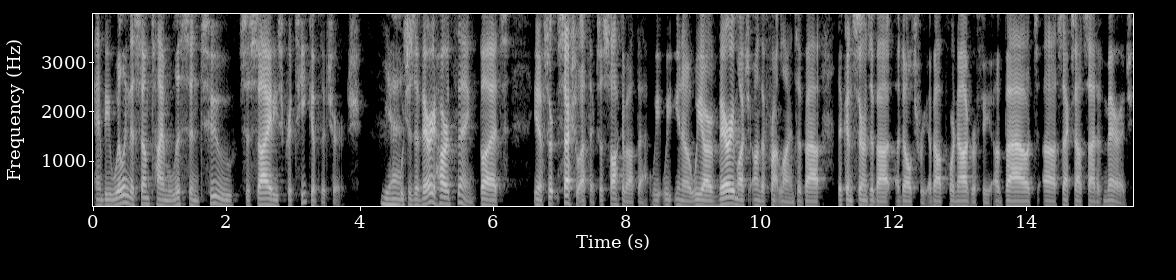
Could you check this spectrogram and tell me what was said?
and be willing to sometime listen to society's critique of the church, yes. which is a very hard thing. But you know, sexual ethics. Let's talk about that. We, we, you know, we are very much on the front lines about the concerns about adultery, about pornography, about uh, sex outside of marriage.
